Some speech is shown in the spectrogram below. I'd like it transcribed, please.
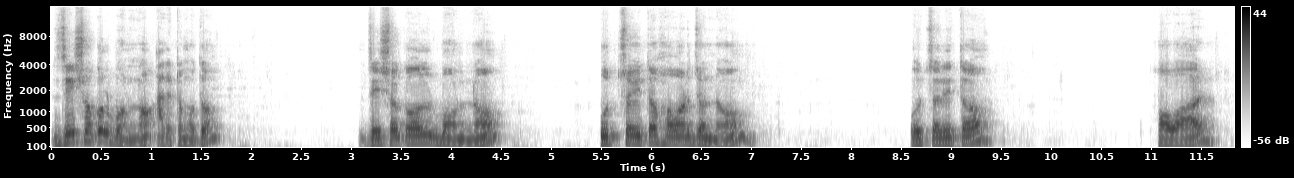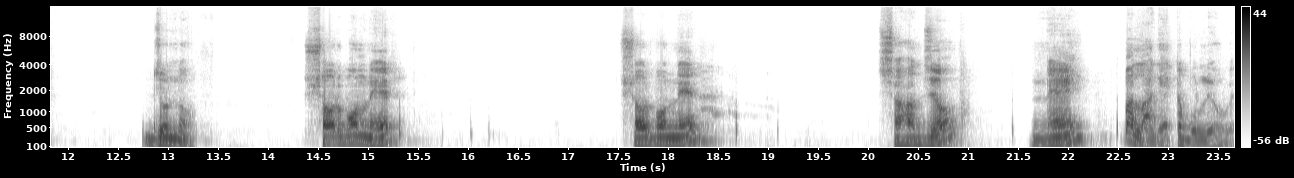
যে সকল বর্ণ আগেরটা মতো, যে সকল বর্ণ উচ্চারিত হওয়ার জন্য, উচ্চারিত হওয়ার জন্য স্বরবর্ণের স্বরবর্ণের সাহায্য নেয় বা লাগে, একটা বললেই হবে।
